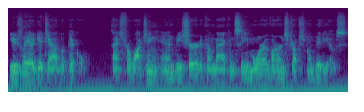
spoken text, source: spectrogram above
usually it'll get you out of a pickle. Thanks for watching, and be sure to come back and see more of our instructional videos.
